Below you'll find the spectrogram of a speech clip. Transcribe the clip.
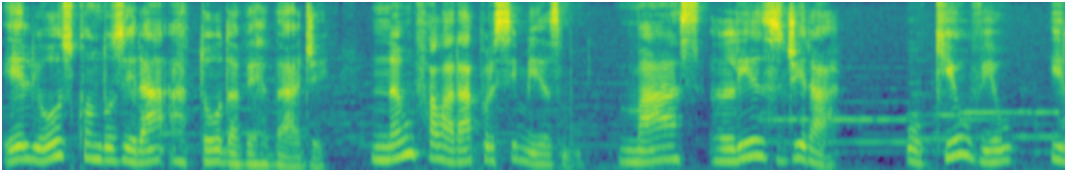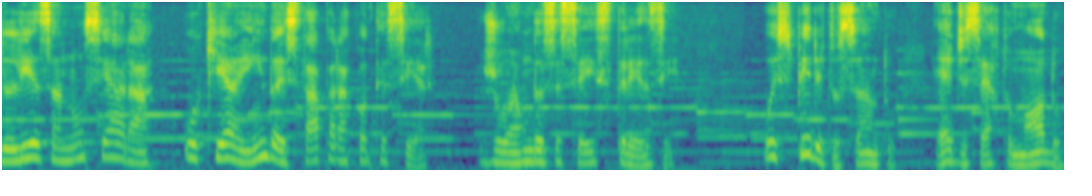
ele os conduzirá a toda a verdade. Não falará por si mesmo, mas lhes dirá o que ouviu e lhes anunciará o que ainda está para acontecer. João 16, 13. O Espírito Santo é, de certo modo,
